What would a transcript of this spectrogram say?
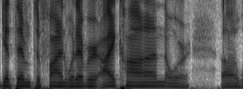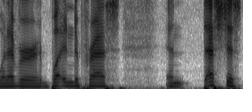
get them to find whatever icon or uh, whatever button to press, and that's just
